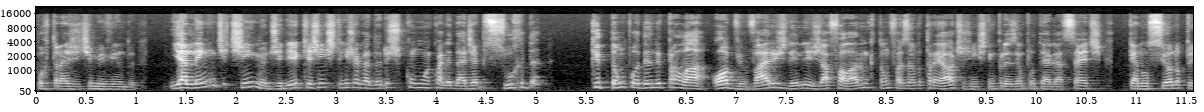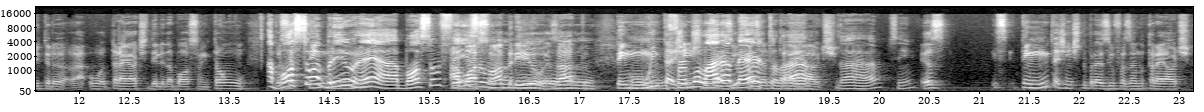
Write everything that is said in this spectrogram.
por trás de time vindo. E além de time, eu diria que a gente tem jogadores com uma qualidade absurda que estão podendo ir para lá. Óbvio, vários deles já falaram que estão fazendo tryout. A gente tem, por exemplo, o TH7, que anunciou no Twitter o tryout dele da Boston. Então. A Boston abriu, um... né? A Boston fez. A Boston um, abriu, um, exato. Tem muita gente formulário do Brasil aberto fazendo lá. tryout. Aham, sim. Tem muita gente do Brasil fazendo tryout.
